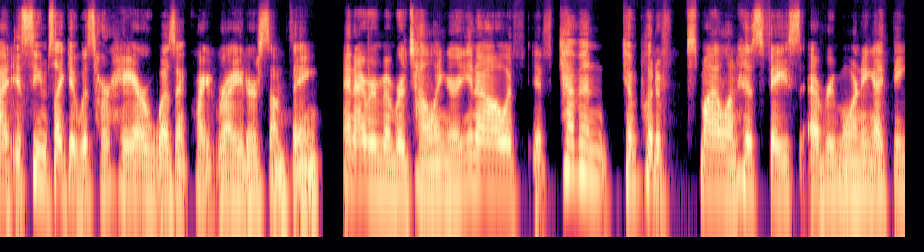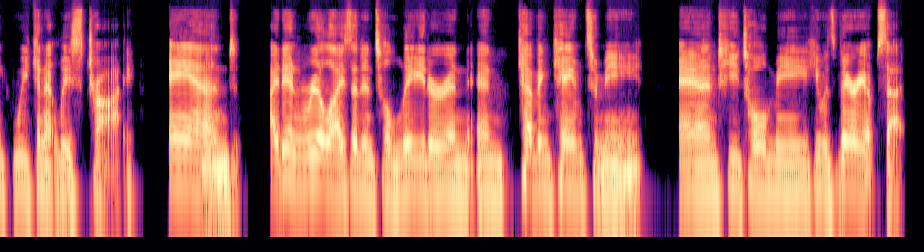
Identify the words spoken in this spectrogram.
it seems like it was her hair wasn't quite right or something and I remember telling her, you know, if if Kevin can put a smile on his face every morning, I think we can at least try. And I didn't realize it until later and and Kevin came to me and he told me he was very upset.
